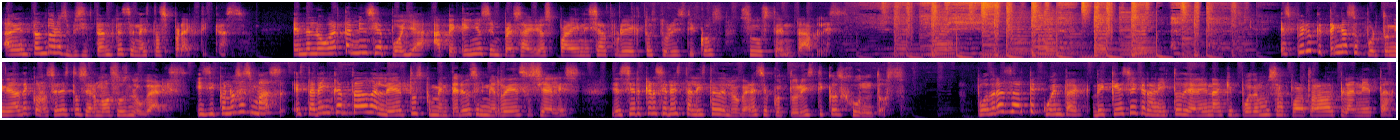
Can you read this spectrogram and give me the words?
alentando a los visitantes en estas prácticas. En el lugar también se apoya a pequeños empresarios para iniciar proyectos turísticos sustentables. Oportunidad de conocer estos hermosos lugares. Y si conoces más, estaré encantada de leer tus comentarios en mis redes sociales y hacer crecer esta lista de lugares ecoturísticos juntos. Podrás darte cuenta de que ese granito de arena que podemos aportar al planeta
